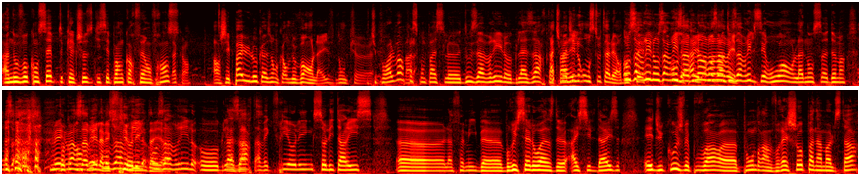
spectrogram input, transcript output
un nouveau concept, quelque chose qui s'est pas encore fait en France. D'accord. Alors j'ai pas eu l'occasion encore de le voir en live donc. euh, Tu pourras le voir Voilà. parce qu'on passe le 12 avril au Glazart Ah tu m'as dit le 11 tout à l'heure. donc 11 c'est- avril, 11 avril. 11 avril, ah non, non, 11 non, avril. 12 avril, c'est Rouen, on l'annonce demain. 11 Mais Donc ouais, 11 en avril avec 11 Frioling, avril, 11 d'ailleurs. avril au Glazart avec Frioling, Solitaris, euh, la famille euh, bruxelloise de Ice Dies. Et du coup, je vais pouvoir euh, pondre un vrai show Panama All Star.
